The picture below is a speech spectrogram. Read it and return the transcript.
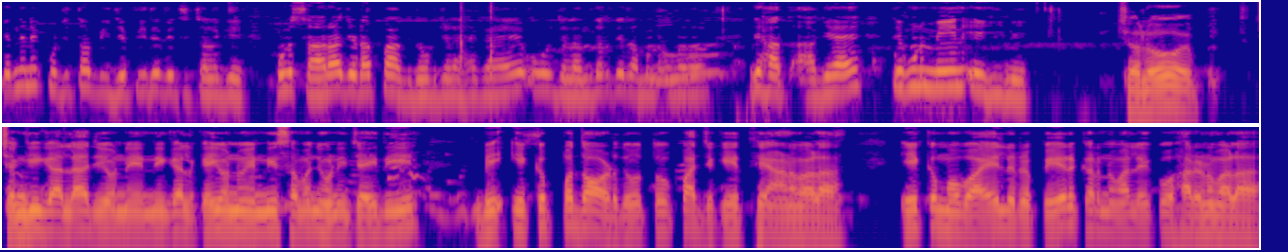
ਕਹਿੰਦੇ ਨੇ ਕੁਝ ਤਾਂ ਬੀਜੇਪੀ ਦੇ ਵਿੱਚ ਚੱਲ ਗਏ ਹੁਣ ਸਾਰਾ ਜਿਹੜਾ ਭਾਗਦੌੜ ਜਿਹੜਾ ਹੈਗਾ ਹੈ ਉਹ ਜਲੰਧਰ ਦੇ ਰਮਨ ਅਵਰ ਦੇ ਹੱਥ ਆ ਗਿਆ ਹੈ ਤੇ ਹੁਣ ਮੇਨ ਇਹੀ ਨੇ ਚਲੋ ਚੰਗੀ ਗੱਲ ਆ, ਜੇ ਉਹਨੇ ਇੰਨੀ ਗੱਲ ਕਹੀ, ਉਹਨੂੰ ਇੰਨੀ ਸਮਝ ਹੋਣੀ ਚਾਹੀਦੀ ਵੀ ਇੱਕ ਭਦੌੜ ਦੋ ਤੋਂ ਭੱਜ ਕੇ ਇੱਥੇ ਆਉਣ ਵਾਲਾ, ਇੱਕ ਮੋਬਾਈਲ ਰਿਪੇਅਰ ਕਰਨ ਵਾਲੇ ਕੋ ਹਰਨ ਵਾਲਾ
